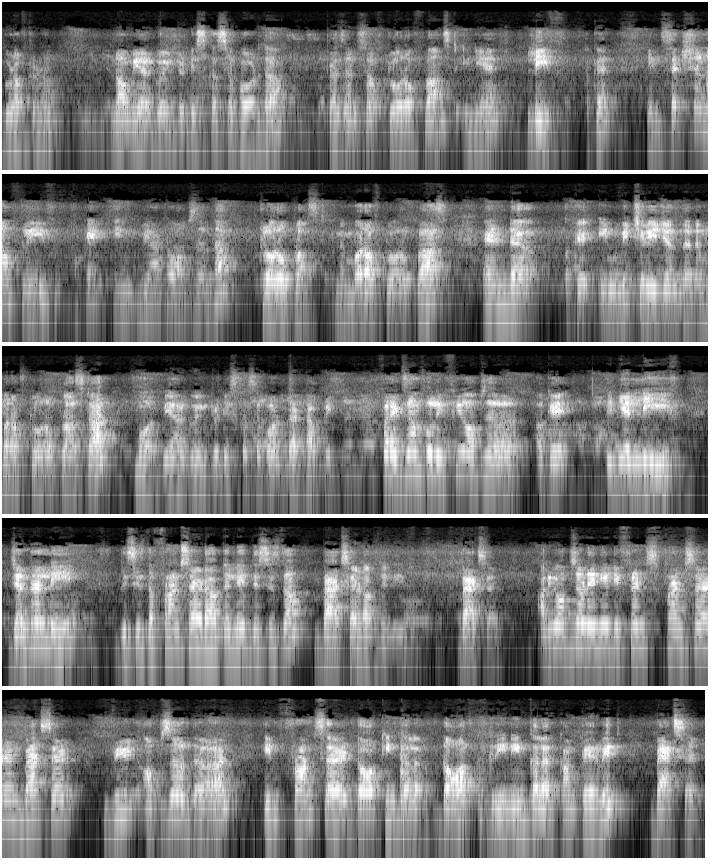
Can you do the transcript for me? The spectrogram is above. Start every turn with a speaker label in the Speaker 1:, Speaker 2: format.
Speaker 1: Good afternoon. Now we are going to discuss about the presence of chloroplast in a leaf. Okay. In section of leaf, okay, in, we have to observe the chloroplast, number of chloroplast, and uh, okay, in which region the number of chloroplast are more. We are going to discuss about that topic. For example, if you observe, okay, in a leaf, generally this is the front side of the leaf, this is the back side of the leaf, back side. Are you observed any difference front side and back side? We observe that in front side dark in color, dark green in color compare with back side.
